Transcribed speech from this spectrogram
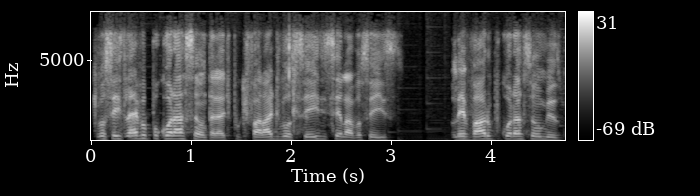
Que vocês levam pro coração, tá ligado? Tipo, que falar de vocês e, sei lá, vocês levaram pro coração mesmo.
